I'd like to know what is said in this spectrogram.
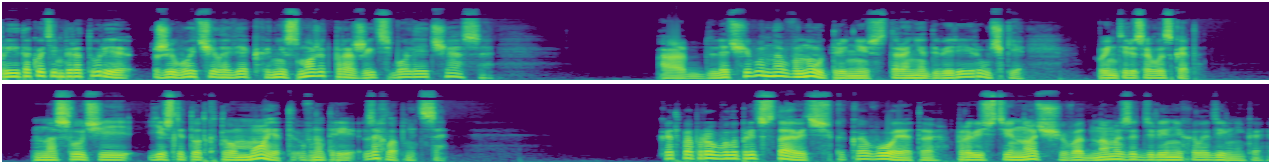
При такой температуре живой человек не сможет прожить более часа». «А для чего на внутренней стороне дверей ручки?» — поинтересовалась Кэт. «На случай, если тот, кто моет внутри, захлопнется». Кэт попробовала представить, каково это — провести ночь в одном из отделений холодильника.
